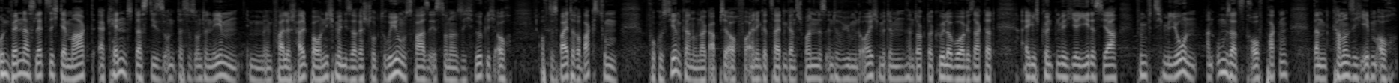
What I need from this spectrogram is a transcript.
Und wenn das letztlich der Markt erkennt, dass dieses dass das Unternehmen im, im Falle Schaltbau nicht mehr in dieser Restrukturierungsphase ist, sondern sich wirklich auch auf das weitere Wachstum fokussieren kann. Und da gab es ja auch vor einiger Zeit ein ganz spannendes Interview mit euch, mit dem Herrn Dr. Köhler, wo er gesagt hat, eigentlich könnten wir hier jedes Jahr 50 Millionen an Umsatz draufpacken. Dann kann man sich eben auch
